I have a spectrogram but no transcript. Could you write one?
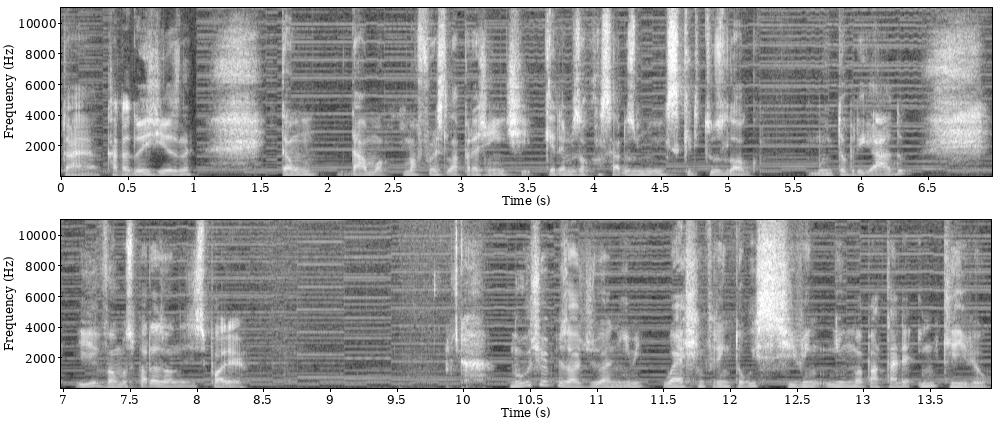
tá? Cada dois dias, né? Então dá uma, uma força lá pra gente, queremos alcançar os mil inscritos logo. Muito obrigado e vamos para a zona de spoiler. No último episódio do anime, o Ash enfrentou Steven em uma batalha incrível.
